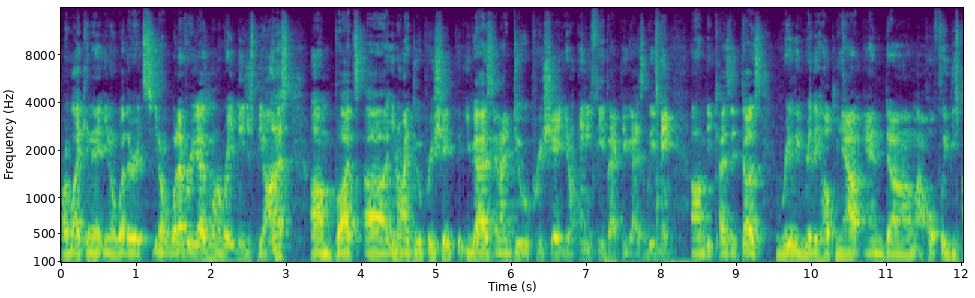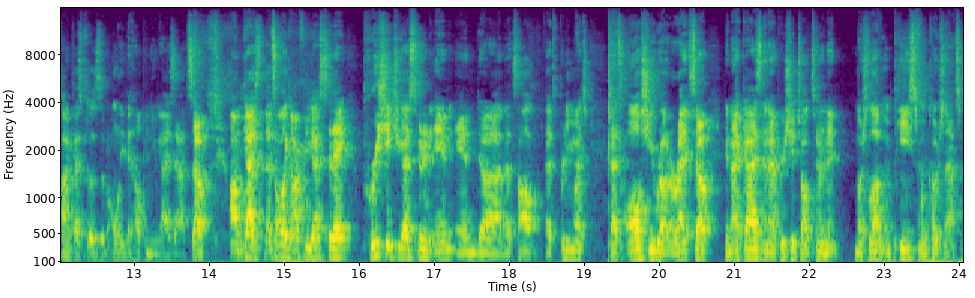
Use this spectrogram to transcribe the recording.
are liking it. You know, whether it's, you know, whatever you guys want to rate me, just be honest. Um, but uh, you know, I do appreciate you guys, and I do appreciate you know any feedback that you guys leave me um, because it does really, really help me out. And um, hopefully, these podcast episodes have only been helping you guys out. So, um, guys, that's all I got for you guys today. Appreciate you guys tuning in, and uh, that's all. That's pretty much that's all she wrote. All right. So, good night, guys, and I appreciate y'all tuning in. Much love and peace from Coach Nasser.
